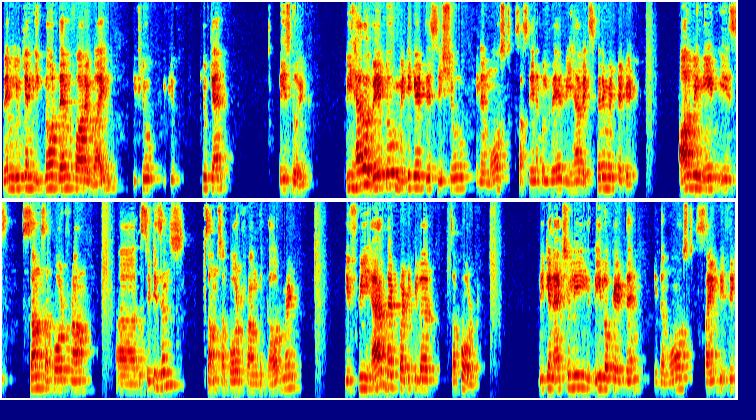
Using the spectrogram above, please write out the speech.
when you can ignore them for a while, if you if you if you can, please do it. We have a way to mitigate this issue in a most sustainable way. We have experimented it. All we need is some support from uh, the citizens, some support from the government, if we have that particular support, we can actually relocate them in the most scientific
